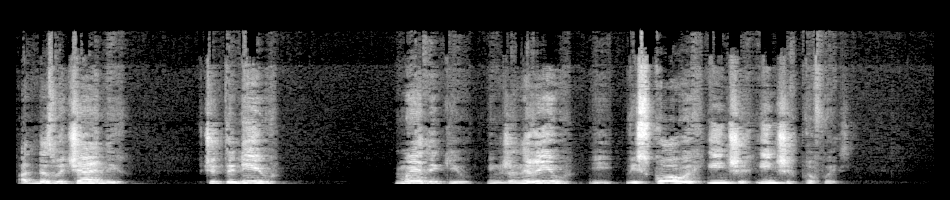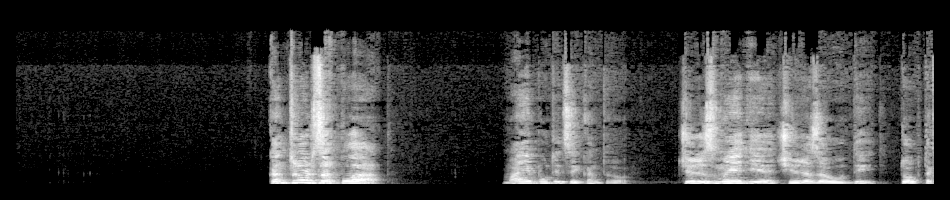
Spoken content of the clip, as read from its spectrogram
а для звичайних вчителів, медиків, інженерів і військових, інших інших професій. Контроль зарплат. Має бути цей контроль. Через медіа, через аудит. Тобто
